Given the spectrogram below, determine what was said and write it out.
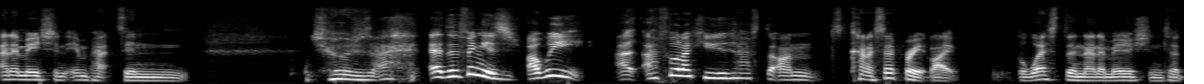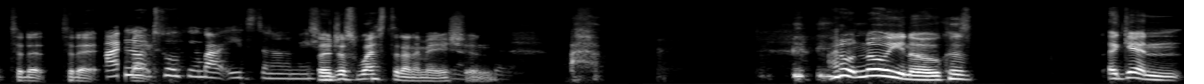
animation impacting children. I, the thing is, are we? I, I feel like you have to un, kind of separate like the Western animation to, to the to the. I'm not like, talking about Eastern animation. so just Western animation. I don't know, you know, because again,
